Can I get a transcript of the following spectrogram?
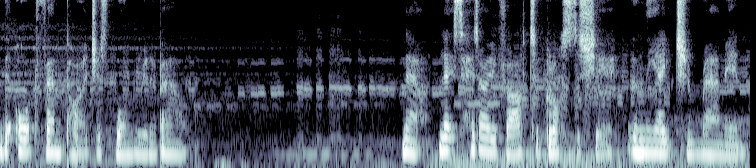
the odd vampire just wandering about. Now, let's head over to Gloucestershire and the Ancient Ram Inn.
